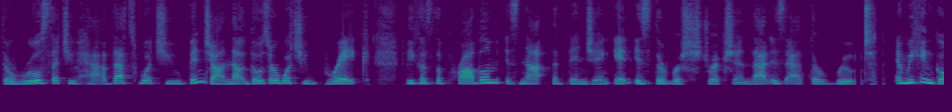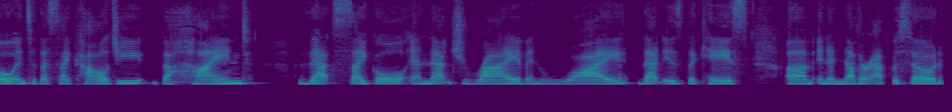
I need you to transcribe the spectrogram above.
the rules that you have, that's what you binge on. Now, those are what you break because the problem is not the binging, it is the restriction that is at the root. And we can go into the psychology behind that cycle and that drive and why that is the case um, in another episode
